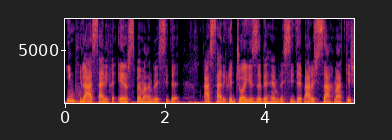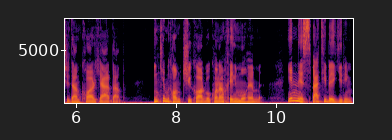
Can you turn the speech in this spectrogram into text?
این پول از طریق ارث به من رسیده از طریق جایزه به هم رسیده براش زحمت کشیدم کار کردم. این که می‌خوام چی کار بکنم خیلی مهمه. یه نسبتی بگیریم.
